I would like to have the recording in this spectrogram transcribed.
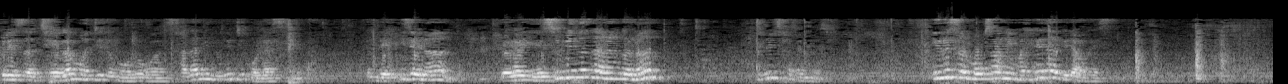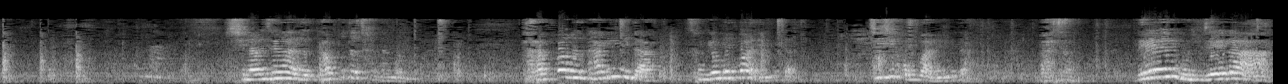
그래서 제가 뭔지도 모르고 사단이 누군지 몰랐습니다. 근데 이제는 내가 예수 믿는다는 거는 길을 찾은 거죠. 이것을 목사님은 해답이라고 했습니다. 신앙생활은 답부터 찾는 겁니다. 다락방은 답입니다. 성경 공부 아닙니다. 지식 공부 아닙니다. 맞아. 내 문제가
